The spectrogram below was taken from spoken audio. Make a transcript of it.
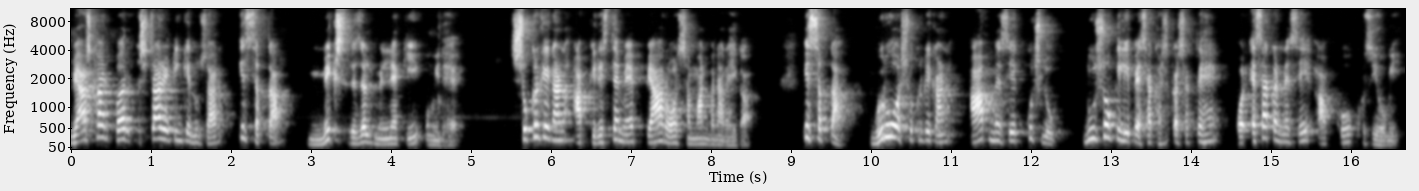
व्यास कार्ड पर स्टार रेटिंग के अनुसार इस सप्ताह मिक्स रिज़ल्ट मिलने की उम्मीद है। शुक्र के कारण आपके रिश्ते में प्यार और सम्मान बना रहेगा। इस सप्ताह गुरु और शुक्र के कारण आप में से कुछ लोग दूसरों के लिए पैसा खर्च कर सकते हैं और ऐसा करने से आपको खुशी होगी।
